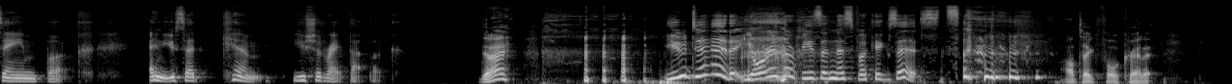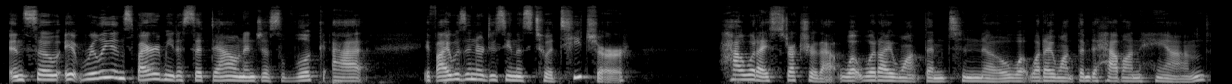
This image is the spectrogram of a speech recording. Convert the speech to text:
same book. And you said, Kim, you should write that book. Did I? you did. You're the reason this book exists. I'll take full credit. And so it really inspired me to sit down and just look at if I was introducing this to a teacher, how would I structure that? What would I want them to know? What would I want them to have on hand?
